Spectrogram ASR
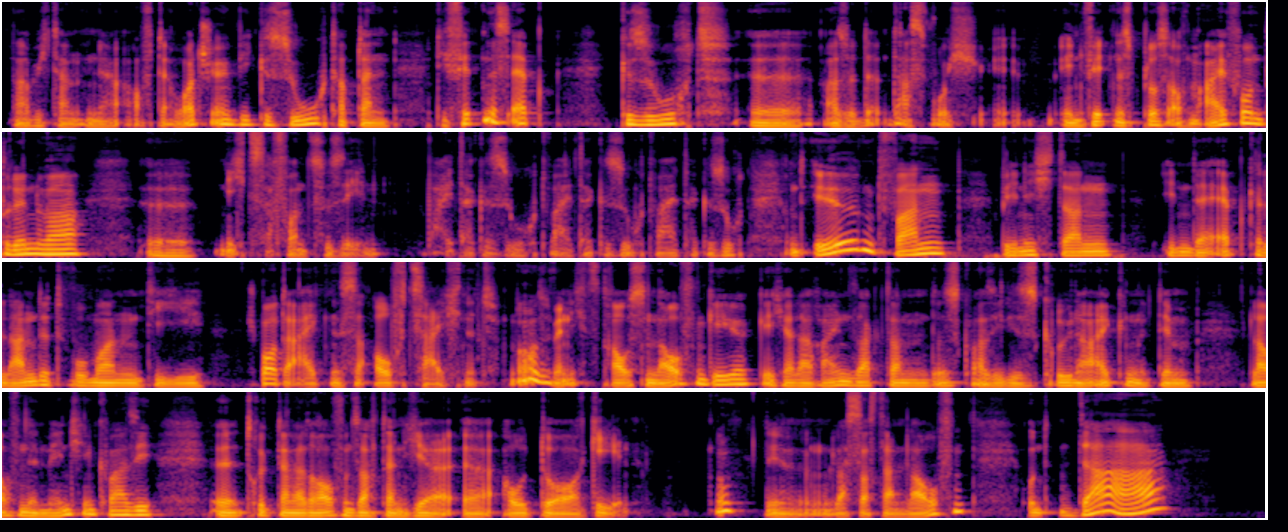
Da habe ich dann der, auf der Watch irgendwie gesucht, habe dann die Fitness-App gesucht, äh, also das, wo ich in Fitness Plus auf dem iPhone drin war, äh, nichts davon zu sehen weitergesucht, weitergesucht, weitergesucht. Und irgendwann bin ich dann in der App gelandet, wo man die Sportereignisse aufzeichnet. Also wenn ich jetzt draußen laufen gehe, gehe ich ja da rein, sagt dann, das ist quasi dieses grüne Icon mit dem laufenden Männchen quasi, äh, drückt dann da drauf und sagt dann hier äh, Outdoor gehen. No, lass das dann laufen. Und da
